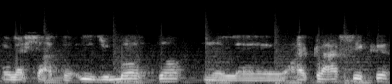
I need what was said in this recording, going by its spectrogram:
ho lasciato il giubbotto nel, al Classic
